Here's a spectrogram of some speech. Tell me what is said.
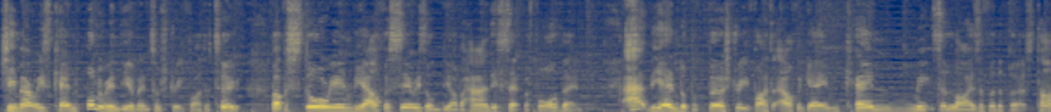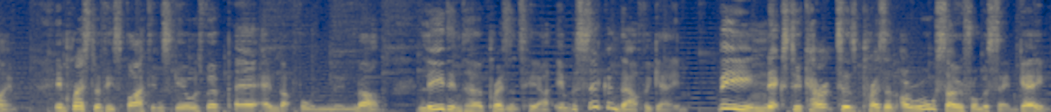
She marries Ken following the events of Street Fighter 2, but the story in the Alpha series on the other hand is set before then. At the end of the first Street Fighter Alpha game, Ken meets Eliza for the first time. Impressed with his fighting skills, the pair end up falling in love, leading to her presence here in the second Alpha game. The next two characters present are also from the same game,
